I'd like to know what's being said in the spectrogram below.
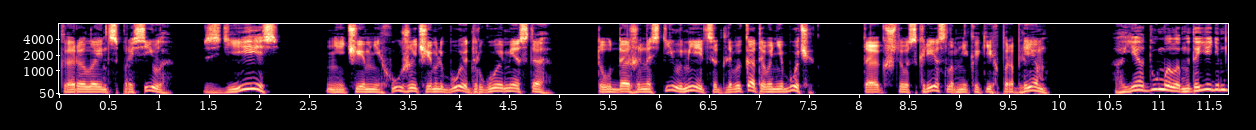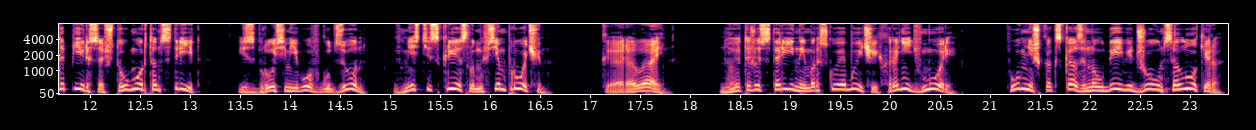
Кэролайн спросила, «Здесь?» Ничем не хуже, чем любое другое место. Тут даже настил имеется для выкатывания бочек, так что с креслом никаких проблем. А я думала, мы доедем до пирса, что у Мортон-стрит, и сбросим его в Гудзон вместе с креслом и всем прочим. Каролайн, но это же старинный морской обычай хранить в море. Помнишь, как сказано у Дэви Джоунса Локера?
